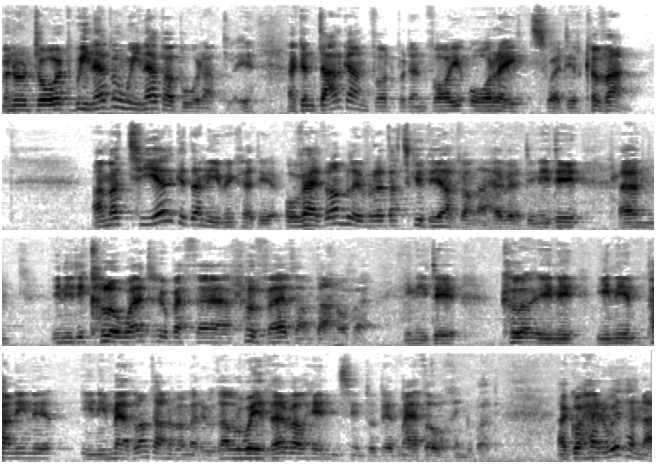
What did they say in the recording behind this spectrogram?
maen nhw'n dod wyneb yn wyneb â bŵr adlu ac yn darganfod bod e'n fwy o reit wedi'r cyfan. A mae tia gyda ni fi'n credu o feddwl am lyfr y datgyddiad fel yna hefyd. I ni wedi um, i ni wedi clywed rhyw bethau rhyfedd amdano fe. I ni wedi... i ni, i ni, pan i ni, i ni meddwl amdano fe mae rhyw ddalweddau fel hyn sy'n dod i'r meddwl, chi'n gwybod. Ac oherwydd hynna,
